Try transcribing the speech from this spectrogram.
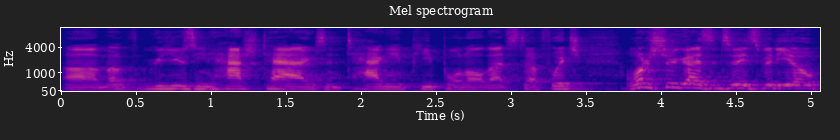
um, of using hashtags and tagging people and all that stuff, which I want to show you guys in today's video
